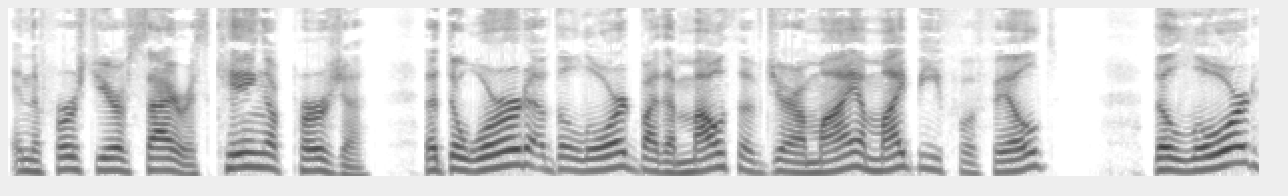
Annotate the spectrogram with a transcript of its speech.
in the first year of Cyrus, king of Persia, that the word of the Lord by the mouth of Jeremiah might be fulfilled, the Lord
